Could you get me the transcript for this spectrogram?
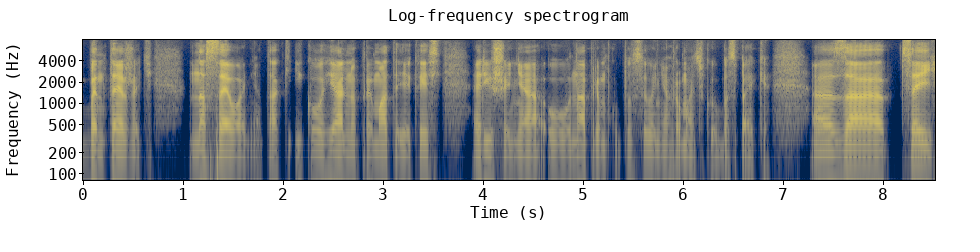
бентежать населення, так і колегіально приймати якесь рішення у напрямку посилення громадської безпеки. Е, за цей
